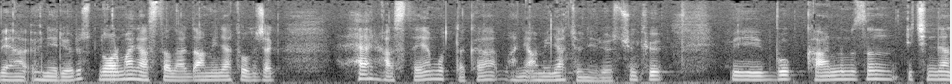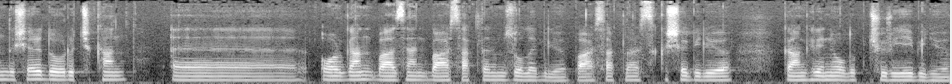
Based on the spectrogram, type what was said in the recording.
veya öneriyoruz. Normal hastalarda ameliyat olacak her hastaya mutlaka hani ameliyat öneriyoruz. Çünkü e, bu karnımızın içinden dışarı doğru çıkan e, organ bazen bağırsaklarımız olabiliyor. Bağırsaklar sıkışabiliyor, gangreni olup çürüyebiliyor.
